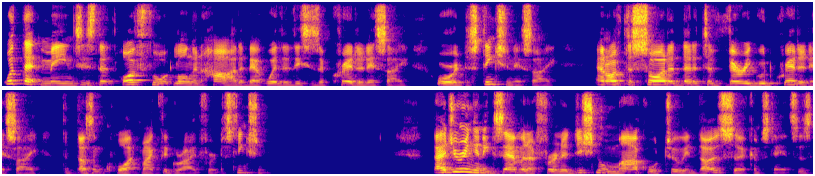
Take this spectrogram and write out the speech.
what that means is that I've thought long and hard about whether this is a credit essay or a distinction essay, and I've decided that it's a very good credit essay that doesn't quite make the grade for a distinction. Badgering an examiner for an additional mark or two in those circumstances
